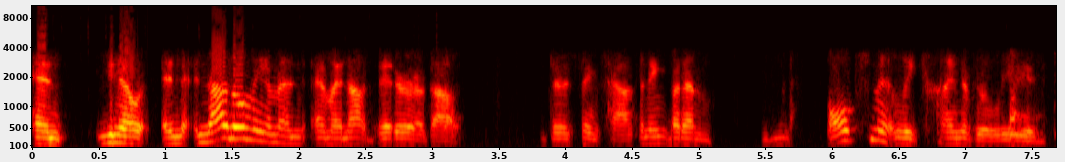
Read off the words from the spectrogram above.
And you know, and not only am I am I not bitter about those things happening, but I'm ultimately kind of relieved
